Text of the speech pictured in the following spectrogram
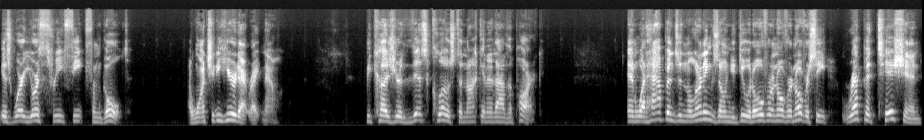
is where you're three feet from gold. I want you to hear that right now because you're this close to knocking it out of the park. And what happens in the learning zone, you do it over and over and over. See, repetition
